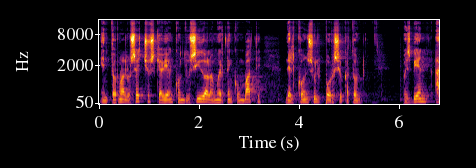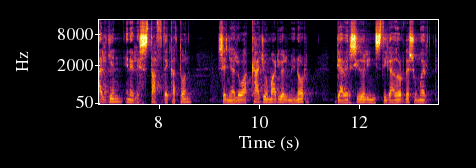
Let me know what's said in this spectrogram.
en torno a los hechos que habían conducido a la muerte en combate del cónsul Porcio Catón. Pues bien, alguien en el staff de Catón señaló a Cayo Mario el Menor de haber sido el instigador de su muerte,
